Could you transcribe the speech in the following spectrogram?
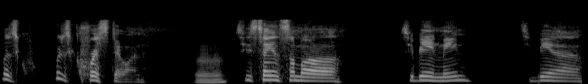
What is what is Chris doing? Mhm. Is he saying some uh? Is he being mean? Is he being uh?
